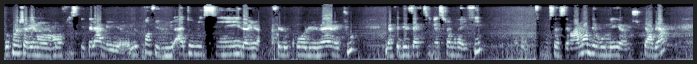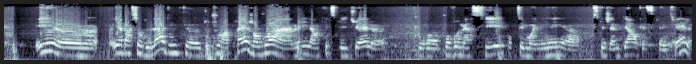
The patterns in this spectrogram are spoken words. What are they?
Donc moi j'avais mon, fils qui était là, mais euh, le prof est venu à domicile, il a fait le cours lui-même et tout. Il a fait des activations de Reiki. Donc ça s'est vraiment déroulé euh, super bien. Et, et, à partir de là, donc deux jours après, j'envoie un mail à Enquête Spirituelle pour, pour remercier, pour témoigner, parce que j'aime bien Enquête Spirituelle.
